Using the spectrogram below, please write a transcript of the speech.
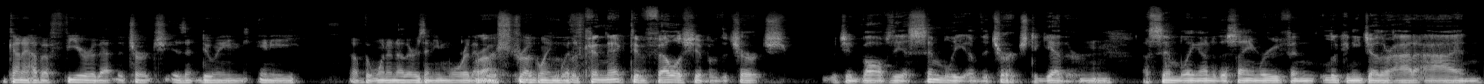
you kind of have a fear that the church isn't doing any of the one another's anymore, that we're struggling the, with. the connective fellowship of the church, which involves the assembly of the church together, Mhm. assembling under the same roof and looking each other eye to eye and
